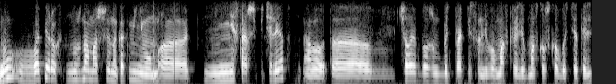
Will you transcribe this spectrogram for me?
Ну, во-первых, нужна машина как минимум э, не старше пяти лет. Вот. Э, человек должен быть прописан либо в Москве, либо в Московской области. Это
